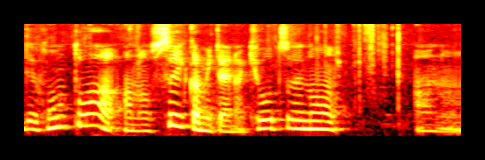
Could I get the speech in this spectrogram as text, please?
で本当はあのスイカみたいな共通のあの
